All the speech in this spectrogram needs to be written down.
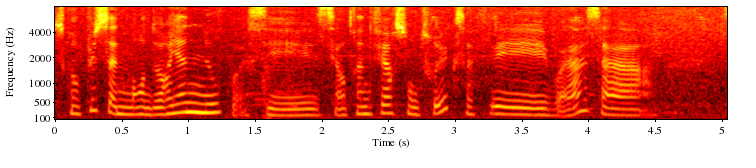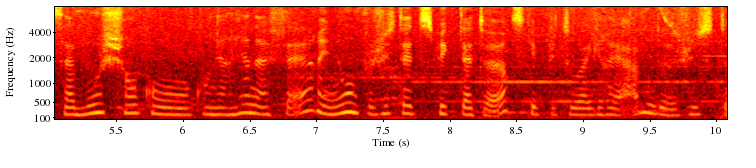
Parce qu'en plus, ça ne demande rien de nous. C'est en train de faire son truc. Ça fait, voilà, ça, bouge sans qu'on qu'on ait rien à faire. Et nous, on peut juste être spectateur, ce qui est plutôt agréable de juste,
